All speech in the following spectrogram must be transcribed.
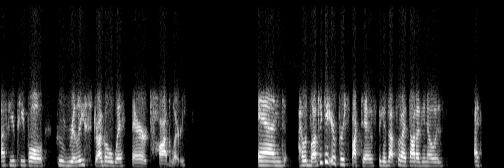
a few people who really struggle with their toddlers. And I would love to get your perspective because that's what I thought of, you know, is I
